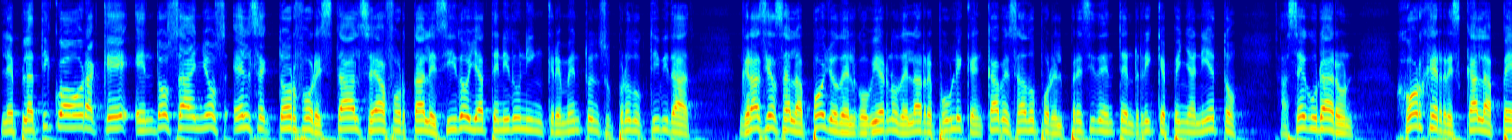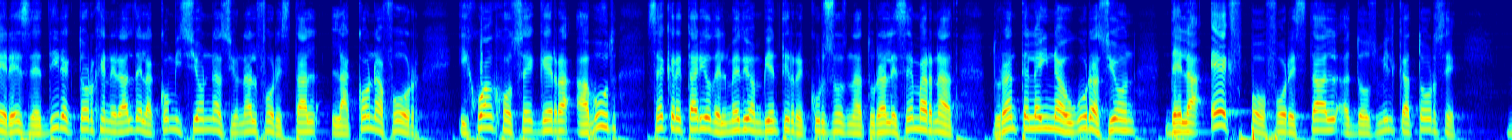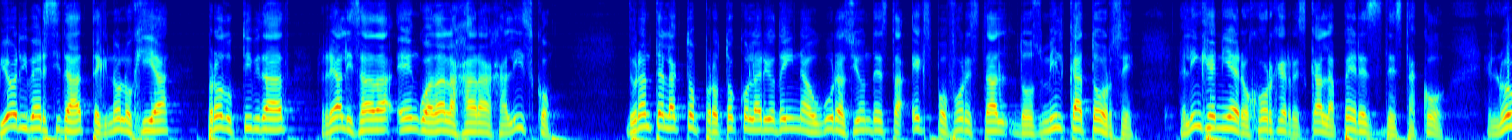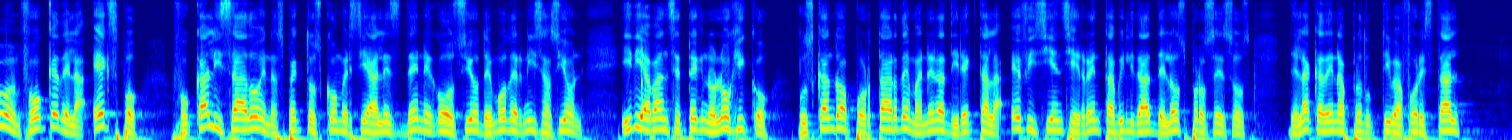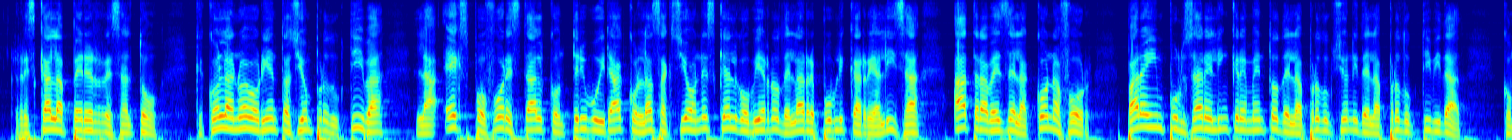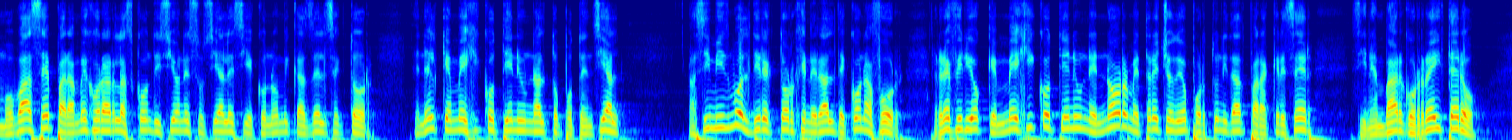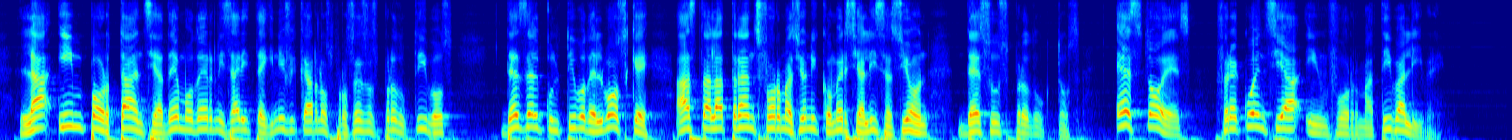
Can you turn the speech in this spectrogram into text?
Le platico ahora que en dos años el sector forestal se ha fortalecido y ha tenido un incremento en su productividad gracias al apoyo del gobierno de la República encabezado por el presidente Enrique Peña Nieto, aseguraron Jorge Rescala Pérez, director general de la Comisión Nacional Forestal, la CONAFOR, y Juan José Guerra Abud, secretario del Medio Ambiente y Recursos Naturales Semarnat, durante la inauguración de la Expo Forestal 2014, Biodiversidad, Tecnología, Productividad, realizada en Guadalajara, Jalisco. Durante el acto protocolario de inauguración de esta Expo Forestal 2014, el ingeniero Jorge Rescala Pérez destacó el nuevo enfoque de la Expo, focalizado en aspectos comerciales, de negocio, de modernización y de avance tecnológico, buscando aportar de manera directa la eficiencia y rentabilidad de los procesos de la cadena productiva forestal. Rescala Pérez resaltó que con la nueva orientación productiva, la Expo Forestal contribuirá con las acciones que el gobierno de la República realiza a través de la CONAFOR para impulsar el incremento de la producción y de la productividad como base para mejorar las condiciones sociales y económicas del sector, en el que México tiene un alto potencial. Asimismo, el director general de CONAFOR refirió que México tiene un enorme trecho de oportunidad para crecer, sin embargo, reiteró la importancia de modernizar y tecnificar los procesos productivos desde el cultivo del bosque hasta la transformación y comercialización de sus productos. Esto es Frecuencia Informativa Libre.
